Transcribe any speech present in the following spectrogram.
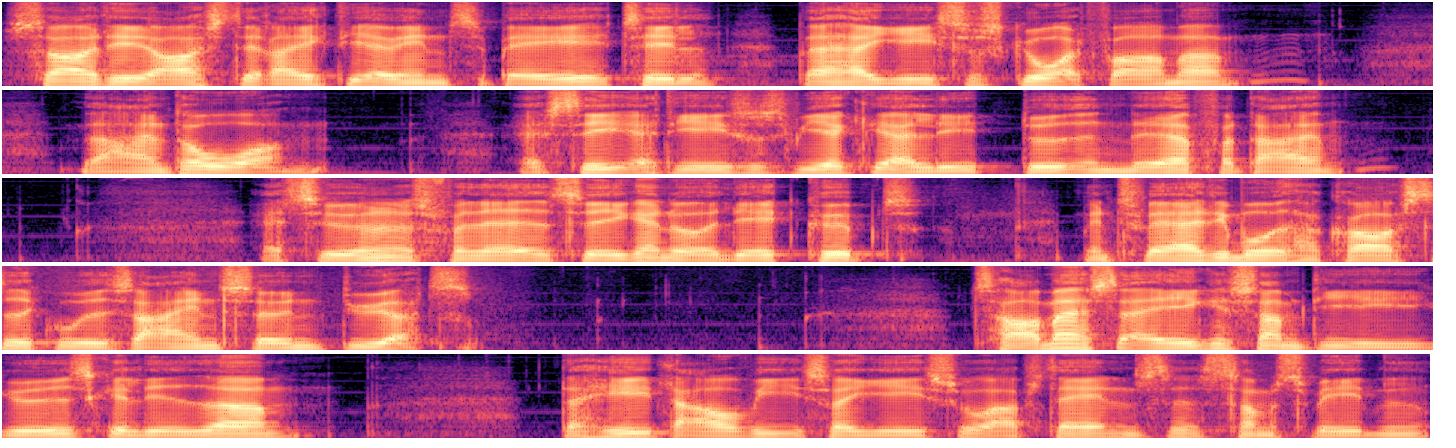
så er det også det rigtige at vende tilbage til, hvad har Jesus gjort for mig. Med andre ord, at se, at Jesus virkelig har lidt døden nær for dig. At søndernes forladelse ikke er noget let købt, men tværtimod har kostet Guds egen søn dyrt. Thomas er ikke som de jødiske ledere, der helt afviser Jesu opstandelse som svindel.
